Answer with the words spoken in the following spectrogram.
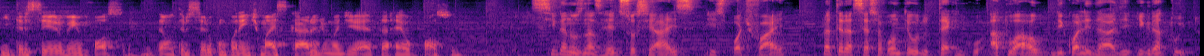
E terceiro vem o fósforo. Então, o terceiro componente mais caro de uma dieta é o fósforo. Siga-nos nas redes sociais e Spotify para ter acesso a conteúdo técnico atual, de qualidade e gratuito.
